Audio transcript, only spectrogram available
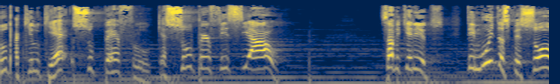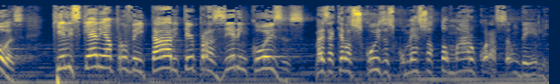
tudo aquilo que é supérfluo, que é superficial. Sabe, queridos, tem muitas pessoas que eles querem aproveitar e ter prazer em coisas, mas aquelas coisas começam a tomar o coração dele.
